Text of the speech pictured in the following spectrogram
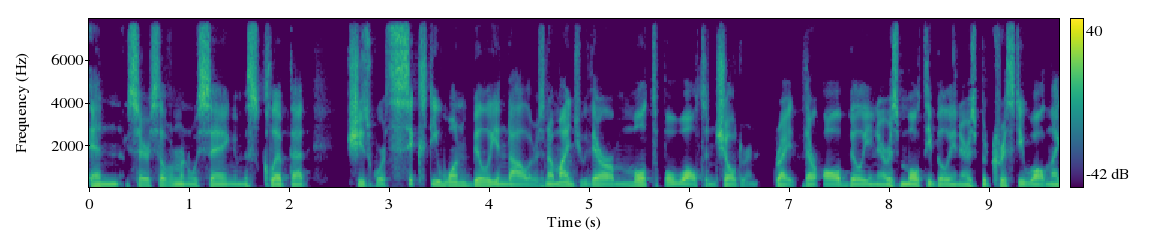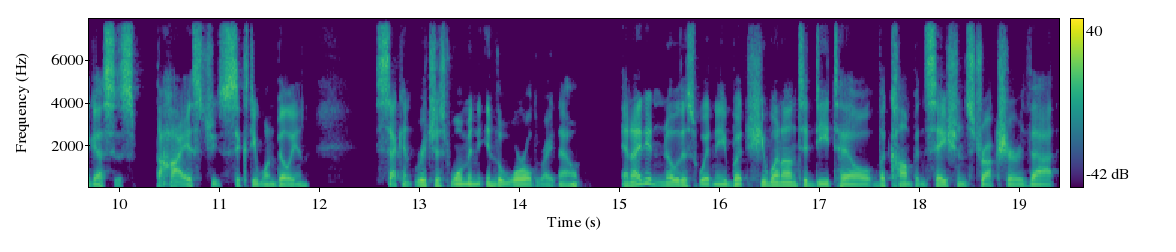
And Sarah Silverman was saying in this clip that She's worth $61 billion. Now, mind you, there are multiple Walton children, right? They're all billionaires, multi billionaires, but Christy Walton, I guess, is the highest. She's 61 billion. Second richest woman in the world right now. And I didn't know this, Whitney, but she went on to detail the compensation structure that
